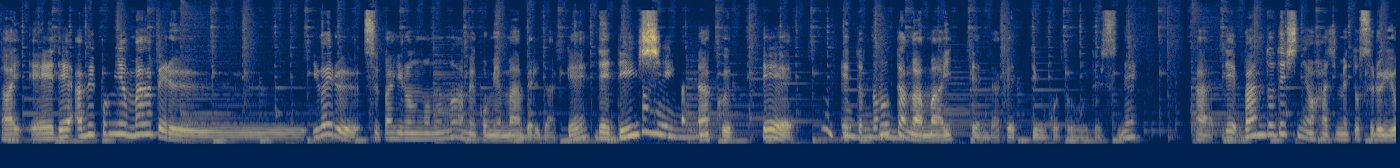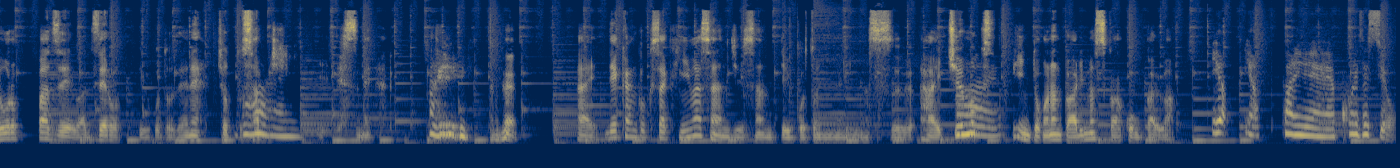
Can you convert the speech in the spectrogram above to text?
はい。えーで、アメコミはマーベル、いわゆるスーパーヒーローもののアメコミはマーベルだけ。で、DC がなくって、えっと、その他がまあ1点だけっていうことですね。はい。で、バンドデシネをはじめとするヨーロッパ勢はゼロっていうことでね、ちょっと寂しいですね。はい。はい。で、韓国作品は33っていうことになります。はい。注目作品とかなんかありますか、今回は。いや、やっぱりね、これですよ。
